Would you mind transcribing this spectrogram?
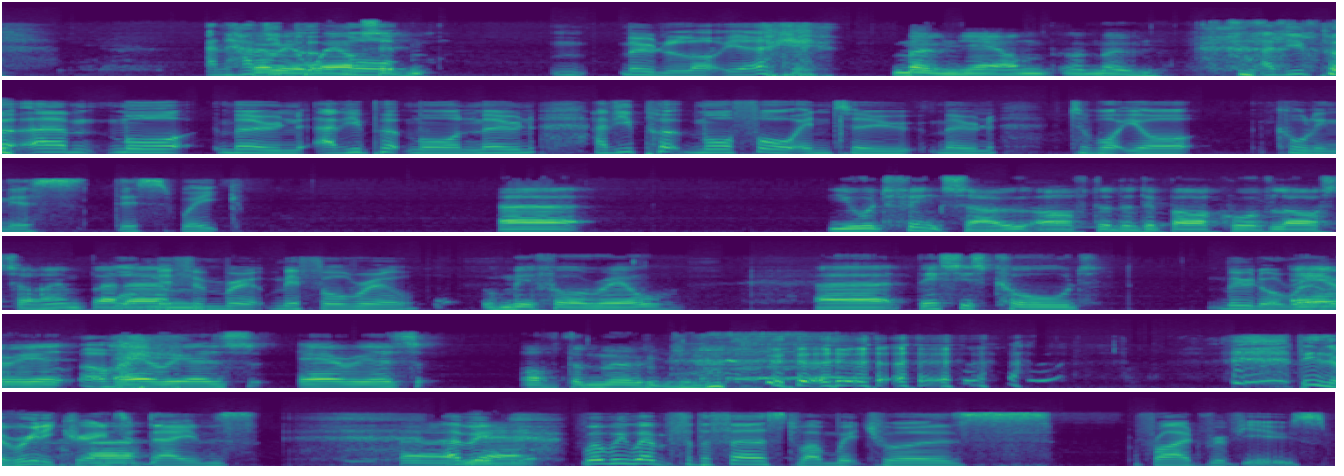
and have very you put aware. More said m- moon a lot? Yeah. moon. Yeah, I'm a moon. have you put um more moon? Have you put more moon? Have you put more thought into moon to what you're calling this this week? Uh, You would think so after the debacle of last time, but what, um, myth, and real, myth or real? myth or real. Uh, this is called Moon or real? area Oh. areas areas of the moon. These are really creative Uh, names. Uh, I mean, yeah, when we went for the first one, which was ride reviews,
